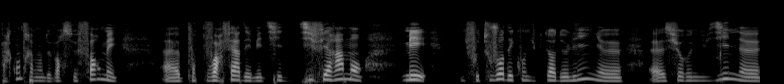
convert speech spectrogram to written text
par contre, elles vont devoir se former, pour pouvoir faire des métiers différemment. Mais il faut toujours des conducteurs de ligne, sur une usine,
